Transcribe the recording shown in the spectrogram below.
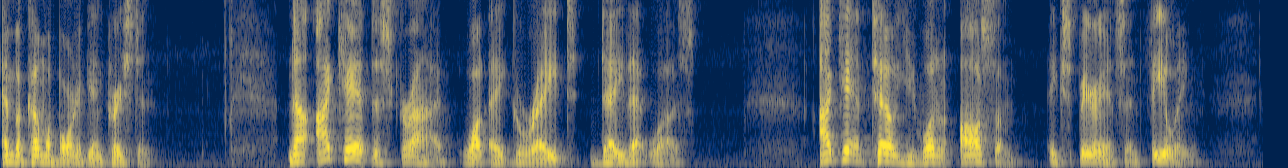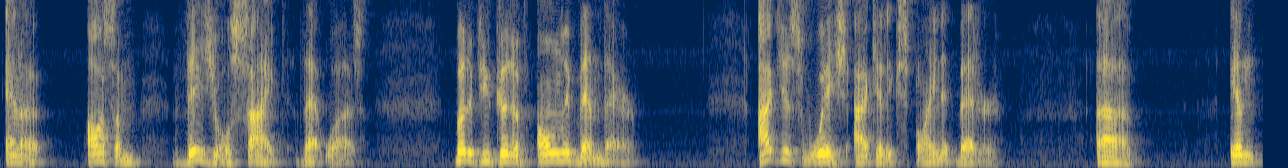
and become a born again Christian. Now, I can't describe what a great day that was. I can't tell you what an awesome experience and feeling and an awesome visual sight that was. But if you could have only been there, I just wish I could explain it better uh, in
